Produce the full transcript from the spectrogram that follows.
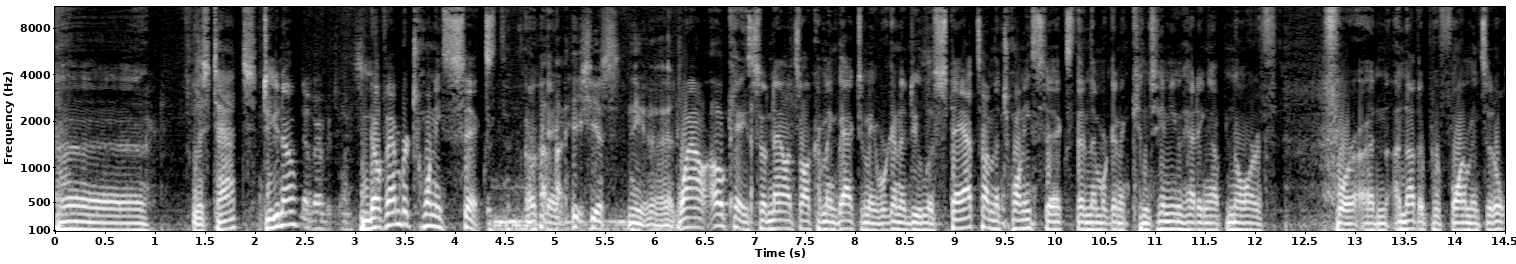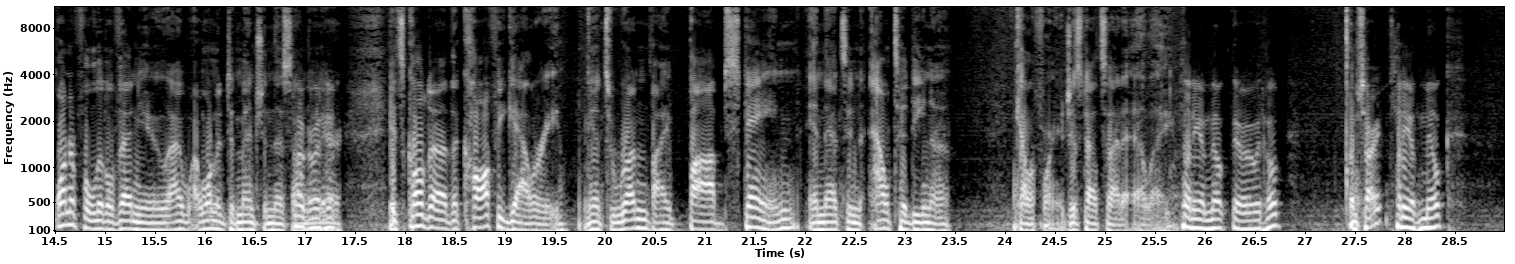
Uh, Lestats? do you know? November 26th. November 26th. Okay. I just never heard. Wow. Okay. So now it's all coming back to me. We're going to do Lestats on the 26th, and then we're going to continue heading up north for an, another performance at a wonderful little venue. I, I wanted to mention this on Oh, go the air. ahead. It's called uh, the Coffee Gallery. It's run by Bob Stane, and that's in Altadena, California, just outside of L.A. Plenty of milk there, I would hope. I'm sorry. Plenty of milk.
